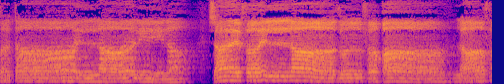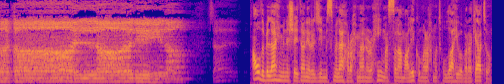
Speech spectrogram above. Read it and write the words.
فتى إلا علي لا سيف إلا ذو الفقار لا فتى إلا علي لا أعوذ بالله من الشيطان الرجيم بسم الله الرحمن الرحيم السلام عليكم ورحمة الله وبركاته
